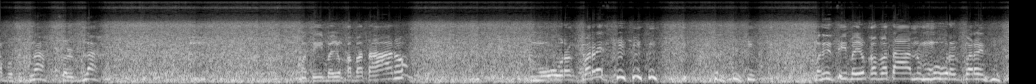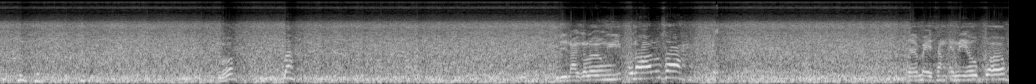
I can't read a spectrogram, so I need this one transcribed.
Na, busog na, solve na. Matibay yung kabataan, no? Umuurag pa rin. Matitibay yung kabataan, umuurag pa rin. oh, ba? Hindi nagalaw yung hipon halos ah. Kaya may isang inihaw pa oh.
